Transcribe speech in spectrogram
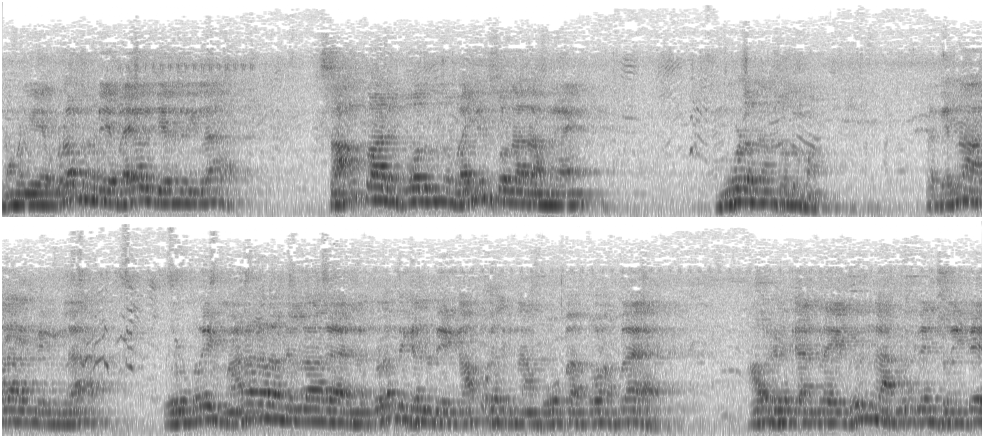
நம்முடைய உடம்பினுடைய பயாலஜி எழுதுறீங்களா? சாப்பாடு போதும்னு வயிறு சொல்லாதாங்க மூளை தான் சொல்லுமா. அதுக்கு என்ன ஆதாரம் தெரியுங்களா? ஒரு முறை மனநலம் இல்லாத அந்த குழந்தைகளுடைய காப்பகத்துக்கு நான் போப்ப போனப்ப அவர்களுக்கு அன்றைய விருந்து நான் கொடுக்குறேன்னு சொல்லிட்டு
